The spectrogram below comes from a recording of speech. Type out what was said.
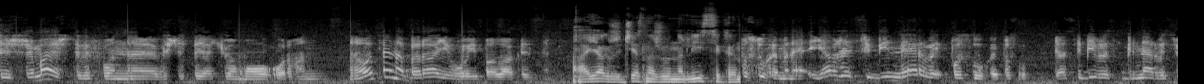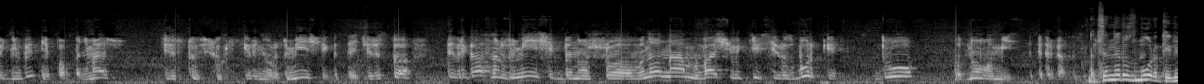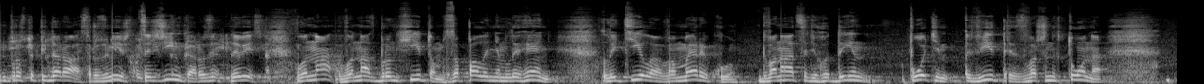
ти ж маєш телефон е, вищестоячого органу. Ну, Оце набирай його і балакай з ним. А як же чесна журналістика? Послухай мене, я вже собі нерви, послухай, послухай. Я собі вже собі нерви сьогодні витріпав, понімаєш? Через ту всю херню, розумієш, якби це через то ти прекрасно розумієш, якби ну що воно нам ваші ті всі розборки до одного місця. Ти прекрасно це не розборки, він просто підарас. Розумієш? Це жінка. Роз... Дивись, вона, вона з бронхітом, запаленням легень летіла в Америку 12 годин. Потім звідти з Вашингтона,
